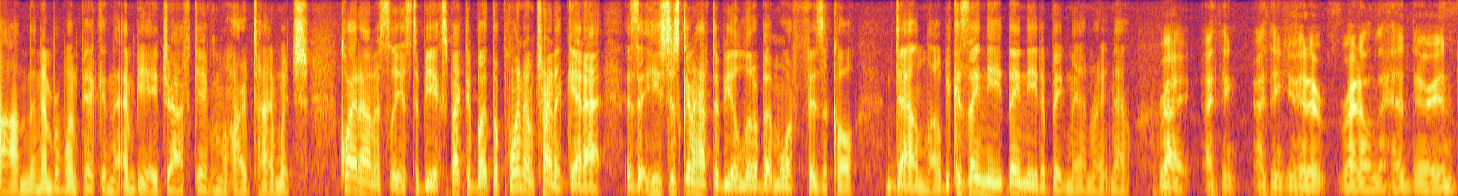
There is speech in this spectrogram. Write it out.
um, the number one pick in the NBA draft gave him a hard time, which, quite honestly, is to be expected. But the point I'm trying to get at is that he's just going to have to be a little bit more physical down low because they need they need a big man right now. Right. I think I think you hit it right on the head there, and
